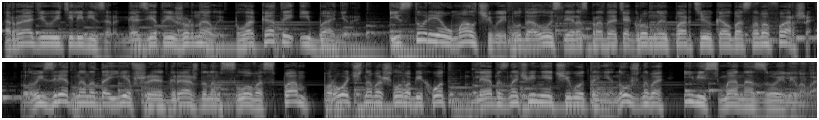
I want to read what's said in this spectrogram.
Радио и телевизор, газеты и журналы, плакаты и баннеры. История умалчивает, удалось ли распродать огромную партию колбасного фарша, но изрядно надоевшее гражданам слово «спам» прочно вошло в обиход для обозначения чего-то ненужного и весьма назойливого.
